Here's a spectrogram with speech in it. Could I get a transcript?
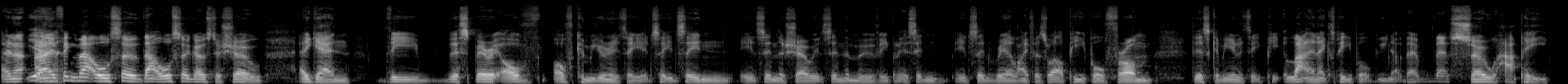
and I, Yeah. I think that also that also goes to show again the the spirit of of community. It's it's in it's in the show, it's in the movie, but it's in it's in real life as well. People from this community, Latinx people, you know, they're they're so happy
